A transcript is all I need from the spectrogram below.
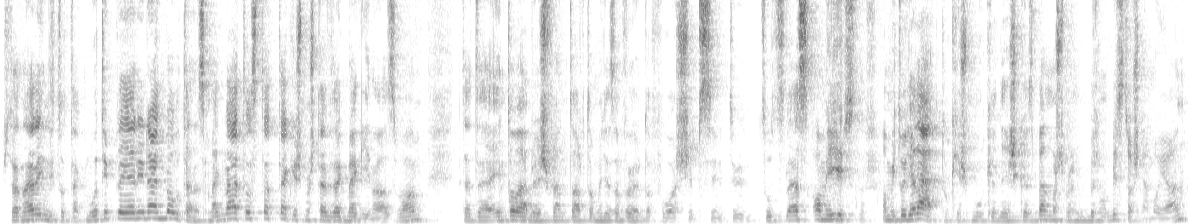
És utána elindították multiplayer irányba, utána ezt megváltoztatták, és most elvileg megint az van. Tehát eh, én továbbra is fenntartom, hogy ez a World of Warship szintű cucc lesz, ami, Biztos. amit ugye láttuk is működés közben, most, most biztos nem olyan,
